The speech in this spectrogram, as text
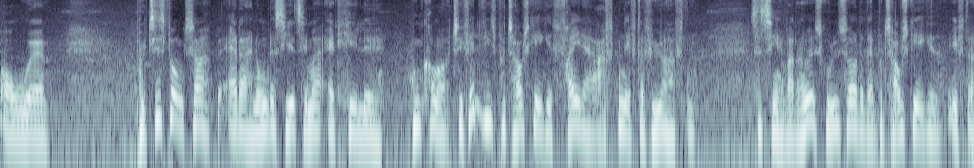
Og øh, på et tidspunkt så er der nogen, der siger til mig, at Helle hun kommer tilfældigvis på tagskægget fredag aften efter fyreaften. Så tænkte jeg, var der noget, jeg skulle, så var der der på tagskægget efter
